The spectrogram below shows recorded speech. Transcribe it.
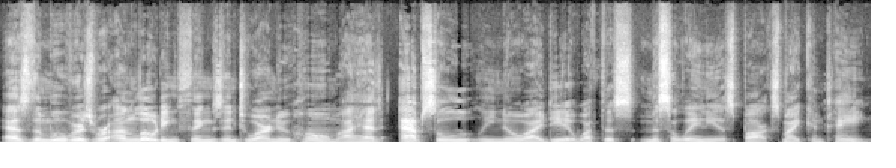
as the movers were unloading things into our new home, I had absolutely no idea what this miscellaneous box might contain.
